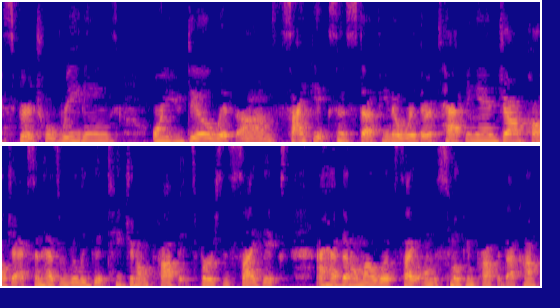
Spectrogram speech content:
spiritual readings or you deal with um, psychics and stuff, you know, where they're tapping in. John Paul Jackson has a really good teaching on prophets versus psychics. I have that on my website on the smokingprophet.com.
